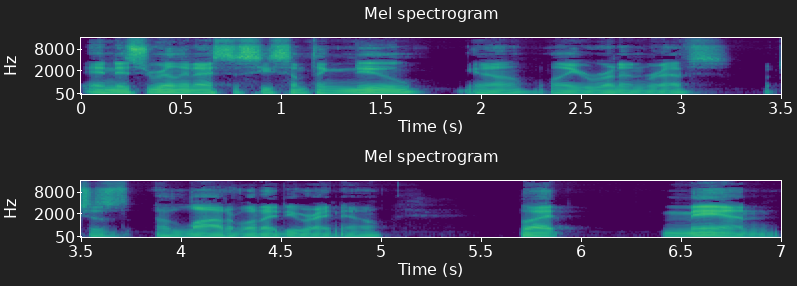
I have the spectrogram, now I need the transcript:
And it's really nice to see something new. You know, while you're running rifts, which is a lot of what I do right now. But man,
